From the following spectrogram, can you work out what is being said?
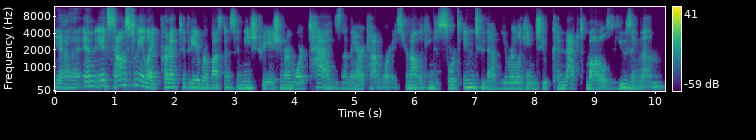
Yeah, and it sounds to me like productivity, robustness, and niche creation are more tags than they are categories. You're not looking to sort into them. You are looking to connect models using them.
